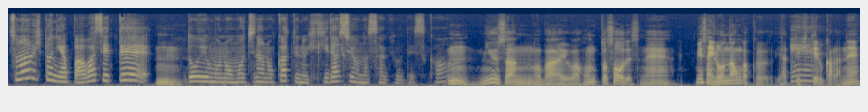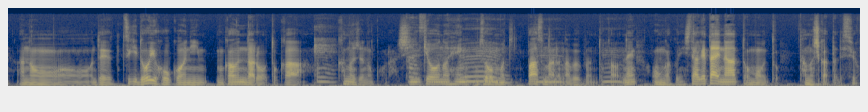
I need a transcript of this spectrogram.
その人にやっぱ合わせてうん。どういうものをお持ちなのかっていうのを引き出すような作業ですか？うん、みゆさんの場合は本当そうですね。みゆさんいろんな音楽やってきてるからね。あのーで次どういう方向に向かうんだろうとか、ええ彼女のほら心境の変そうもパーソナルな部分とかをね、音楽にしてあげたいなと思うと楽しかったですよ。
